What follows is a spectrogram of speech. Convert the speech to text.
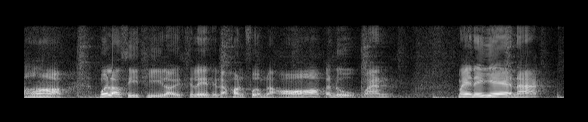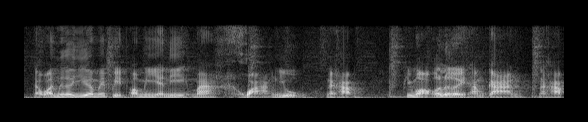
อ๋อ เมื่อเรา CT เราเอ็กซเรย์เสร็จแล้วคอนเฟิร์มแล้ว อ๋อกระดูกมันไม่ได้แย่นัก แต่ว่าเนื้อเยื่อไม่ปิดเพราะมีอันนี้มาขวางอยู่นะครับ พี่หมอก็เลยทำการนะครับ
